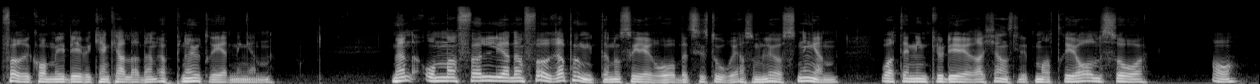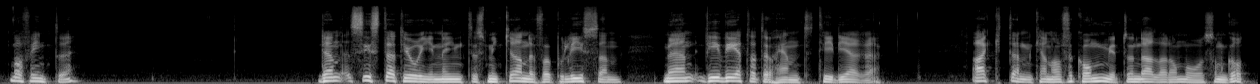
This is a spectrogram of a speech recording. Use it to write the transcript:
förekommer i det vi kan kalla den öppna utredningen. Men om man följer den förra punkten och ser Roberts historia som lösningen och att den inkluderar känsligt material så, ja, varför inte? Den sista teorin är inte smickrande för polisen, Men vi vet att det har hänt tidigare. Akten kan ha förkommit under alla de år som gått.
